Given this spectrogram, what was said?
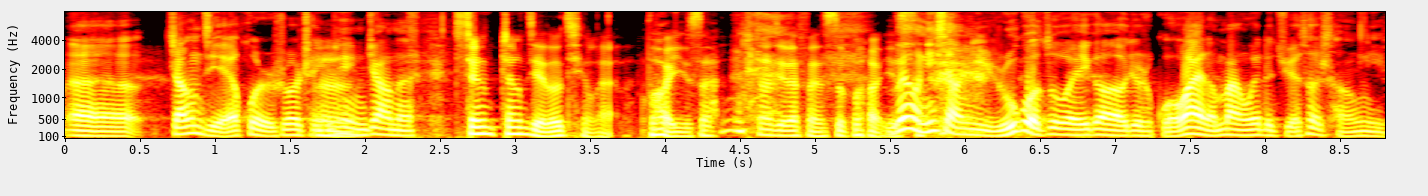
呃张杰或者说陈奕迅这样的，张张杰都请来了，不好意思啊，张杰的粉丝不好意思。没有你想，你如果作为一个就是国外的漫威的决策层，你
